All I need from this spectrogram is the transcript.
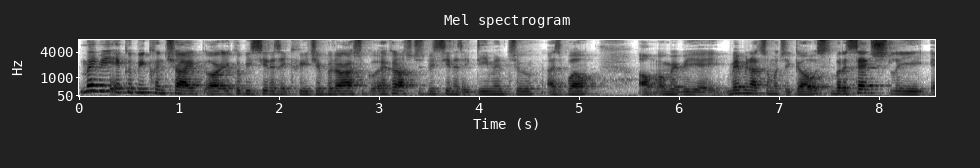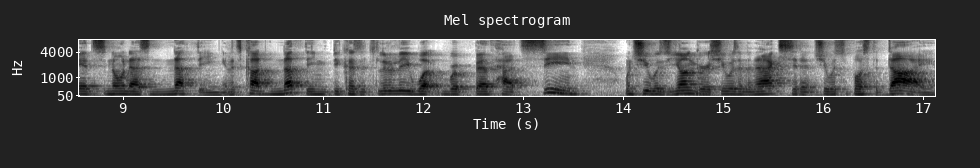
Maybe it could be contrived, or it could be seen as a creature, but also, it could also just be seen as a demon too, as well um, or maybe a maybe not so much a ghost, but essentially it's known as nothing, and it's called nothing because it's literally what Beth had seen when she was younger. She was in an accident. She was supposed to die,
